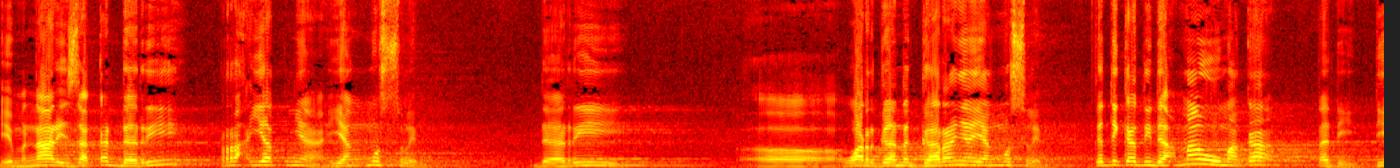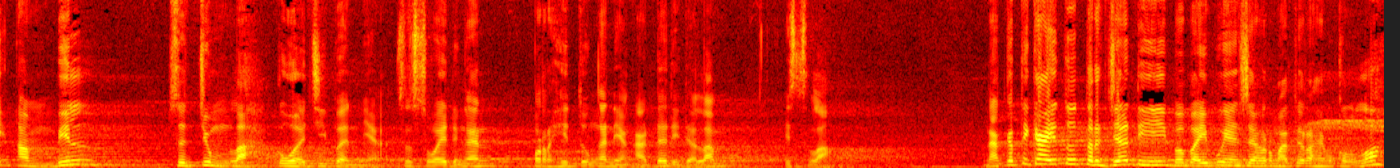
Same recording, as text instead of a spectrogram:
ya menarik zakat dari rakyatnya yang muslim dari uh, warga negaranya yang muslim. Ketika tidak mau maka tadi diambil sejumlah kewajibannya sesuai dengan perhitungan yang ada di dalam Islam. Nah, ketika itu terjadi, Bapak Ibu yang saya hormati rahimakumullah,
